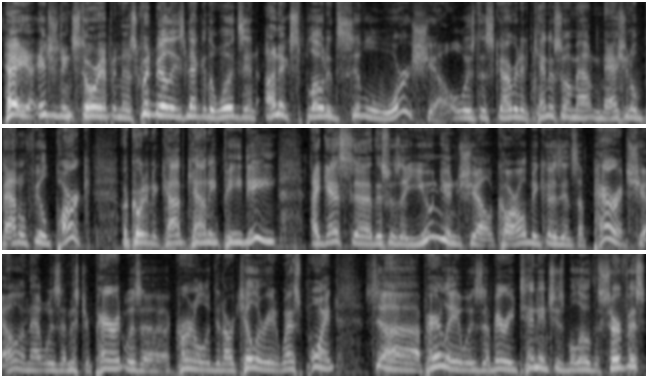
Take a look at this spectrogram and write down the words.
Hey, uh, interesting story up in the Squidbillies neck of the woods. An unexploded Civil War shell was discovered at Kennesaw Mountain National Battlefield Park, according to Cobb County PD. I guess uh, this was a Union shell, Carl, because it's a Parrott shell, and that was uh, Mr. Parrott was a, a, colonel did artillery at West Point. So, uh, apparently, it was uh, buried 10 inches below the surface.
